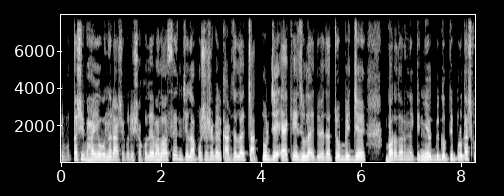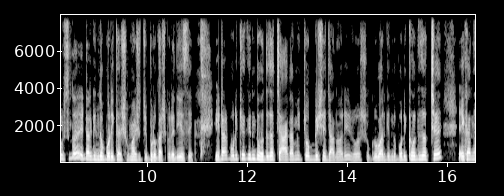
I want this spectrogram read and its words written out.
প্রত্যাশী ভাই ও বোনেরা, আশা করি সকলে ভালো আছেন। জেলা প্রশাসকের কার্যালয় চাঁদপুর যে একই জুলাই দুই যে বড় ধরনের একটি নিয়োগ বিজ্ঞপ্তি প্রকাশ করছিল, এটার কিন্তু পরীক্ষার সময়সূচি প্রকাশ করে দিয়েছে। এটার পরীক্ষা কিন্তু হতে যাচ্ছে আগামী চব্বিশে জানুয়ারি, রোজ শুক্রবার কিন্তু পরীক্ষা হতে যাচ্ছে। এখানে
